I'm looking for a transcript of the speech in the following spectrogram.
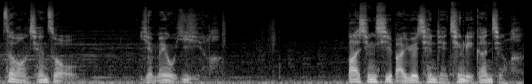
再往前走也没有意义了。八星系把月千点清理干净了，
